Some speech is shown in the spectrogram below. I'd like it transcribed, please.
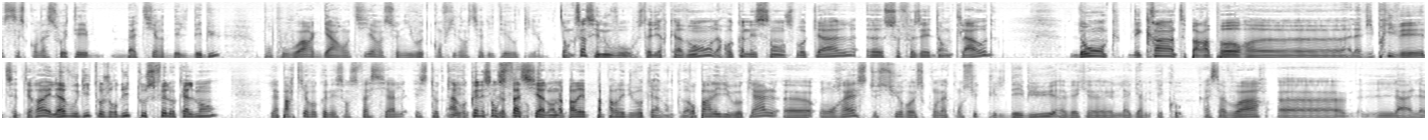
c'est ce qu'on a souhaité bâtir dès le début pour pouvoir garantir ce niveau de confidentialité au client. Donc ça c'est nouveau, c'est-à-dire qu'avant la reconnaissance vocale euh, se faisait dans le cloud, donc des craintes par rapport euh, à la vie privée, etc. Et là vous dites aujourd'hui tout se fait localement? La partie reconnaissance faciale est stockée. Ah, reconnaissance faciale, on n'a pas parlé du vocal encore. Pour parler du vocal, euh, on reste sur ce qu'on a conçu depuis le début avec la gamme Echo, à savoir la, la,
